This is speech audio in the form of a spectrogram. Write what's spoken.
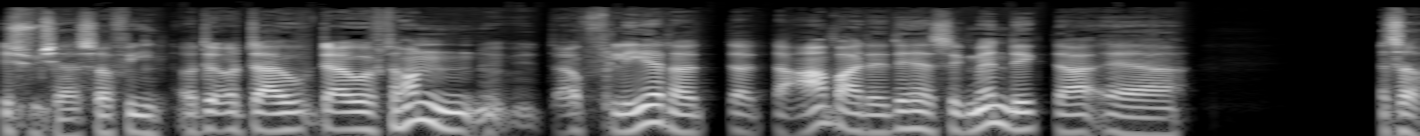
Det synes jeg er så fint. Og, det, og der, er jo, der er jo efterhånden der er jo flere, der, der, der arbejder i det her segment, ikke? Der er, altså,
